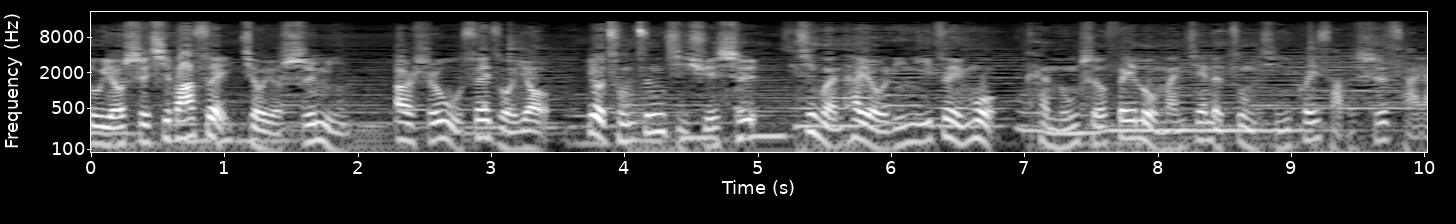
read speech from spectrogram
陆游十七八岁就有诗名，二十五岁左右又从曾几学诗。尽管他有淋漓醉墨、看龙蛇飞落满间的纵情挥洒的诗才，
